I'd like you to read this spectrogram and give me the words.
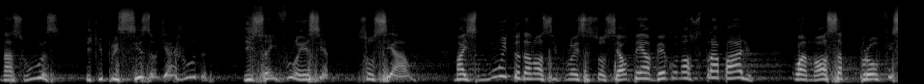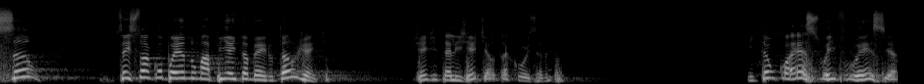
nas ruas e que precisam de ajuda. Isso é influência social. Mas muita da nossa influência social tem a ver com o nosso trabalho, com a nossa profissão. Vocês estão acompanhando no mapinha aí também, não estão, gente? Gente inteligente é outra coisa, né? Então, qual é a sua influência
